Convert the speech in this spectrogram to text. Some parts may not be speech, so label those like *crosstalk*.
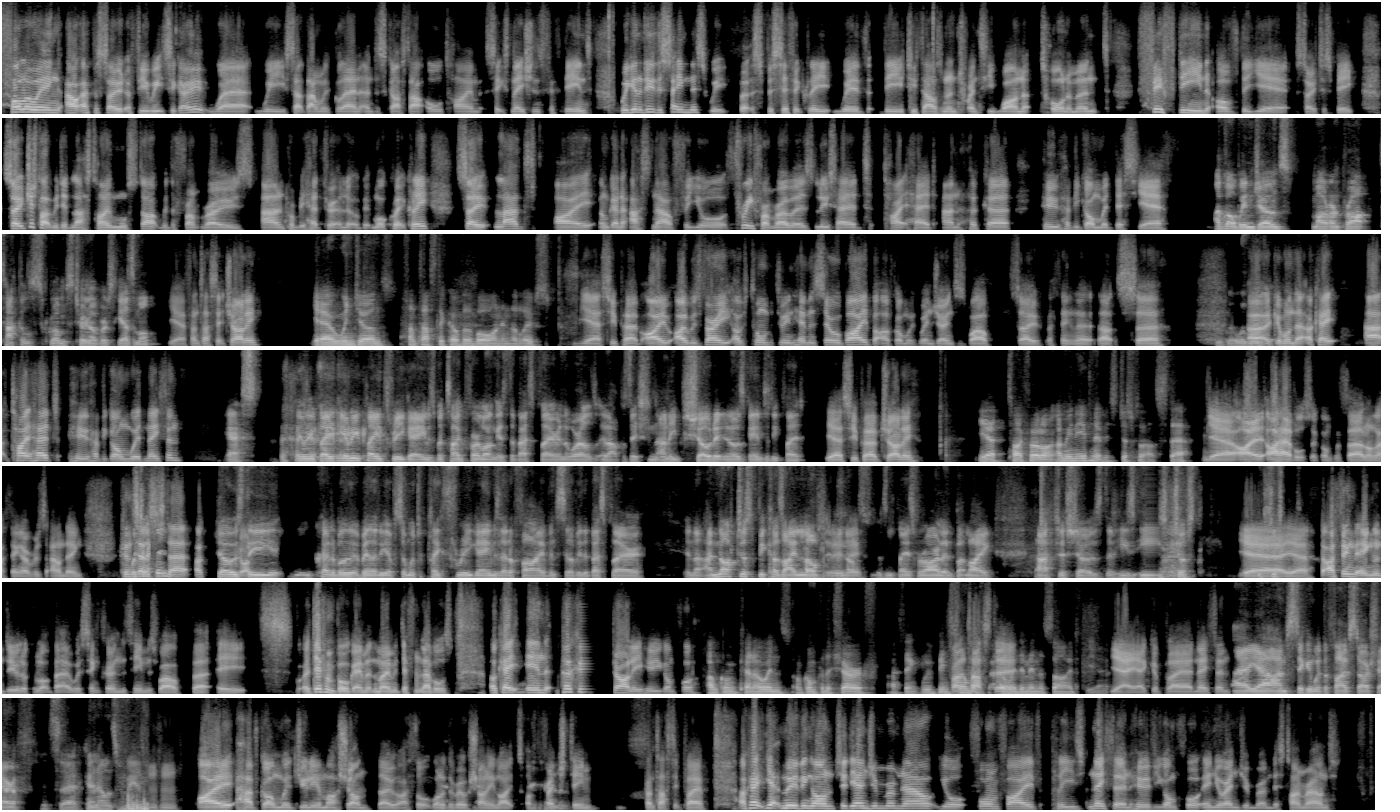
Following our episode a few weeks ago, where we sat down with Glenn and discussed our all time Six Nations 15s, we're going to do the same this week, but specifically with the 2021 tournament, 15 of the year, so to speak. So, just like we did last time, we'll start with the front rows and probably head through it a little bit more quickly. So, lads, I am going to ask now for your three front rowers loose head, tight head, and hooker. Who have you gone with this year? I've got Wyn Jones, modern prop, tackles, scrums, turnovers. He has them all. Yeah, fantastic. Charlie? Yeah, Wyn Jones, fantastic over the ball and in the loose. Yeah, superb. I, I was very I was torn between him and Cyril Baille, but I've gone with Wyn Jones as well. So I think that that's uh, uh, a good one there. Okay, uh, tight head. Who have you gone with, Nathan? Yes. *laughs* He only played. he only played three games, but Tadhg Furlong is the best player in the world in that position, and he showed it in those games that he played. Yeah, superb, Charlie. Yeah, Tadhg Furlong. I mean, even if it's just for that step. Yeah, I, I have also gone for Furlong. I think a resounding consensus there. Uh, shows the incredible ability of someone to play three games out of five and still be the best player. In that. And not just because I love Absolutely. him, not because he plays for Ireland, but like that just shows that he's he's just yeah, just... yeah. I think that England do look a lot better with Sinckler in the team as well, but it's a different ball game at the moment, different levels. Okay, in hooker, Charlie, who you gone for? I've gone Ken Owens. I've gone for the Sheriff. I think we've been Fantastic. so much better with him in the side. Yeah, yeah, yeah good player. Nathan? Uh, yeah, I'm sticking with the five-star Sheriff. It's uh, Ken Owens for me. Mm-hmm. I have gone with Julien Marchand, though I thought one of the real shining lights of the French team. Fantastic player. Okay, yeah, moving on to the engine room now. Your four and five, please. Nathan, who have you gone for in your engine room this time round?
